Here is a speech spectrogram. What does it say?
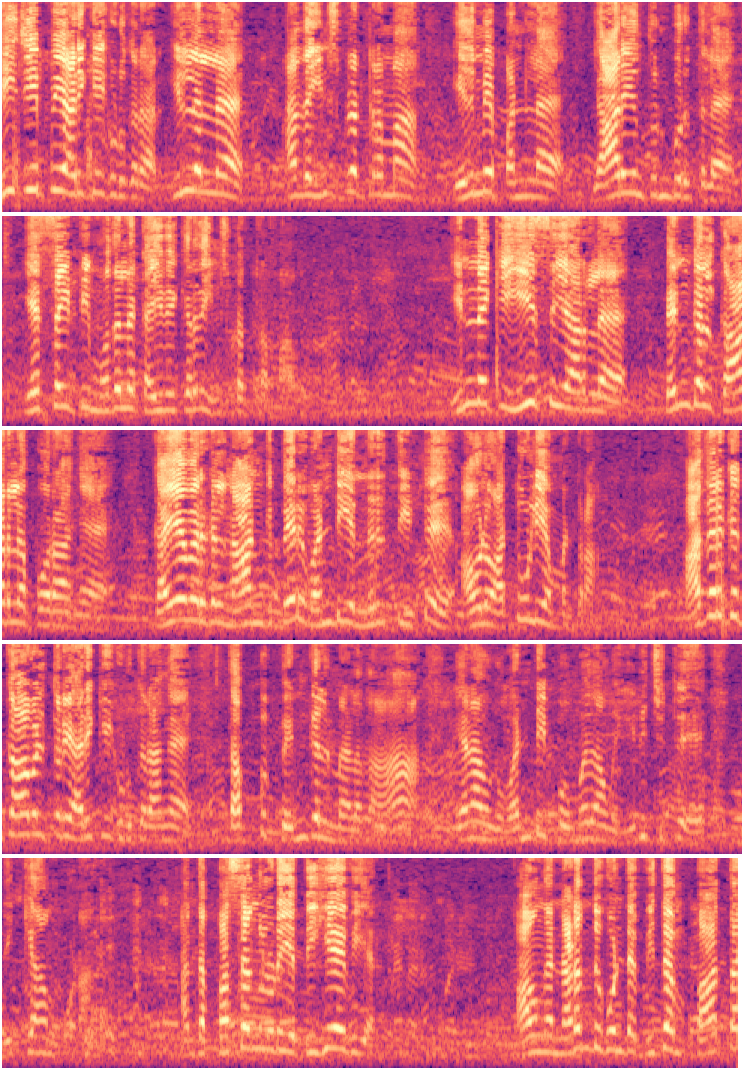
டிஜிபி அறிக்கை கொடுக்கிறார். இல்ல இல்ல அந்த இன்ஸ்பெக்டர் அம்மா எதுவுமே பண்ணல. யாரையும் துன்புறுத்தல. எஸ்ஐடி முதல்ல கை வைக்கிறது இன்ஸ்பெக்டர் அம்மா. இன்னைக்கு ஈசிஆர்ல பெண்கள் கார்ல போறாங்க. கயவர்கள் நான்கு பேர் வண்டியை நிறுத்திட்டு அவ்வளவு அட்டூழியம் பண்றான். அதற்கு காவல்துறை அறிக்கை கொடுக்கறாங்க. தப்பு பெண்கள் மேலதான். ஏன்னா அவங்க வண்டி போகும்போது அவங்க இடிச்சிட்டு நிக்காம போனாங்க. அந்த பசங்களுடைய பிஹேவியர் அவங்க நடந்து கொண்ட விதம் பார்த்தா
